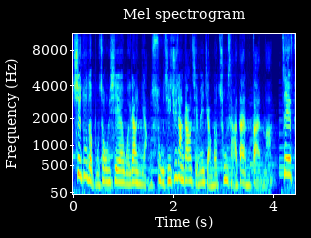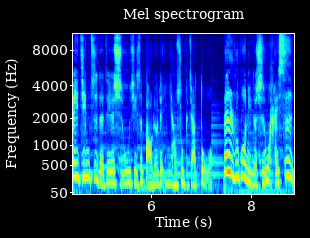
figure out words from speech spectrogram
适度的补充一些微量营养素。其实就像刚刚前面讲的粗茶淡饭嘛，这些非精致的这些食物，其实保留的营养素比较多。但是如果你的食物还是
